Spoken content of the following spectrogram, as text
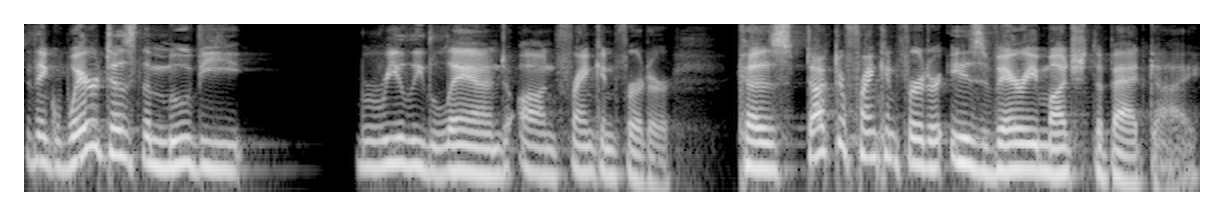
to think where does the movie really land on Frank-N-Furter? Because Dr. Frank-N-Furter is very much the bad guy.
